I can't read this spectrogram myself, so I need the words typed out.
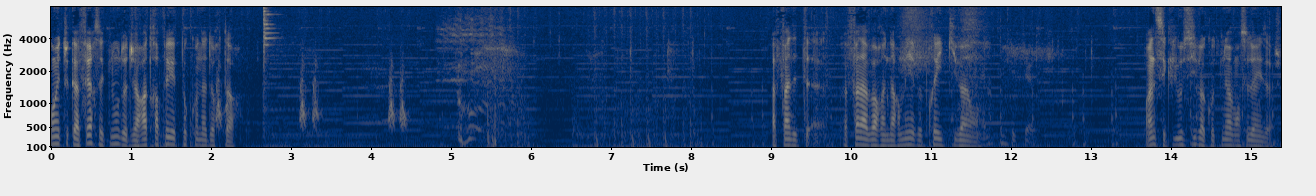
Premier truc à faire c'est que nous on doit déjà rattraper l'époque qu'on a de retard. Afin d'avoir une armée à peu près équivalente. Le problème c'est que lui aussi va continuer à avancer dans les âges.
